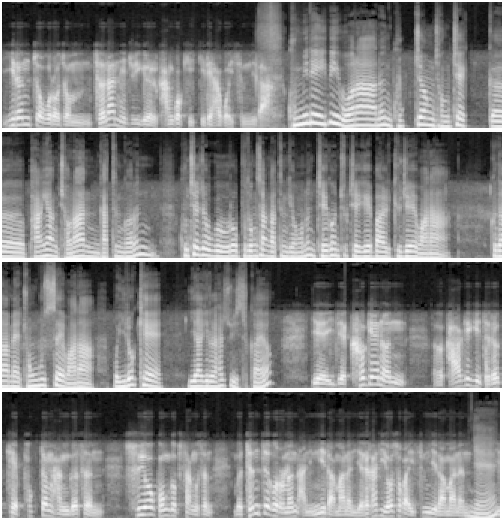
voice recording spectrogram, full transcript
이런 쪽으로 좀 전환해 주기를 간곡히 기대하고 있습니다. 국민의힘이 원하는 국정 정책 그 방향 전환 같은 거는 구체적으로 부동산 같은 경우는 재건축 재개발 규제 완화, 그 다음에 종부세 완화 뭐 이렇게 이야기를 할 수 있을까요? 예, 이제 크게는 어, 가격이 저렇게 폭등한 것은 수요 공급상 우선 뭐 전적으로는 아닙니다만은 여러 가지 요소가 있습니다만은 예. 이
